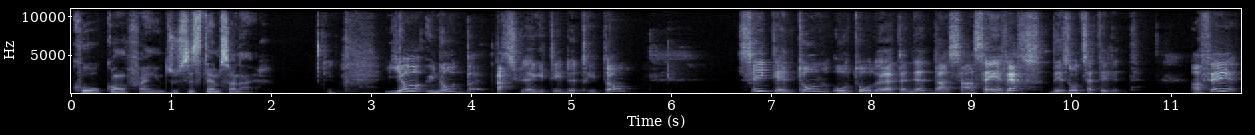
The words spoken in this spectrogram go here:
qu'aux confins du système solaire. Il y a une autre particularité de Triton, c'est qu'elle tourne autour de la planète dans le sens inverse des autres satellites. En fait,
